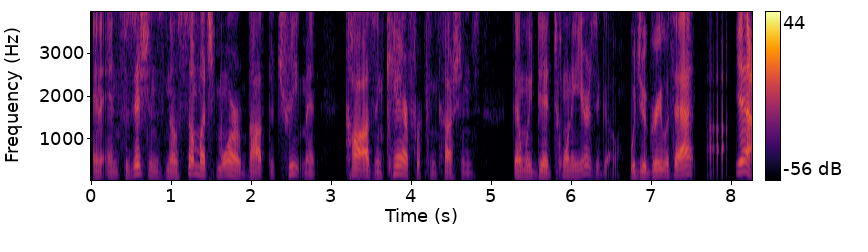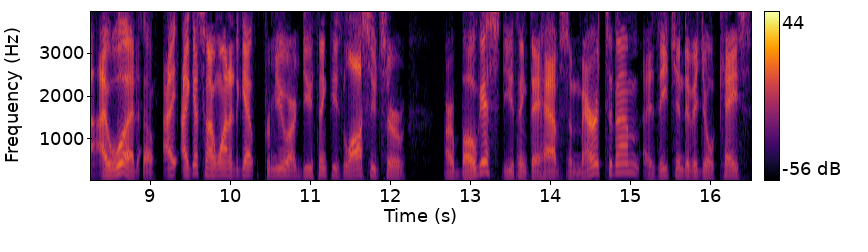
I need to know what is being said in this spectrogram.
and, and physicians know so much more about the treatment, cause, and care for concussions than we did 20 years ago. Would you agree with that? Uh, Yeah, I would. So- I, I guess I wanted to get from you: Are do you think these lawsuits are are bogus? Do you think they have some merit to them? As each individual case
